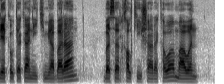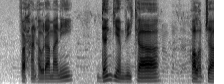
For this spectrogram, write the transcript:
لێکەوتەکانی کیمیاباران بەسەر خەڵکی شارەکەوە ماون. فەرحان هەورامانی، دەنگی ئەمریکا، هەڵەبجە.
